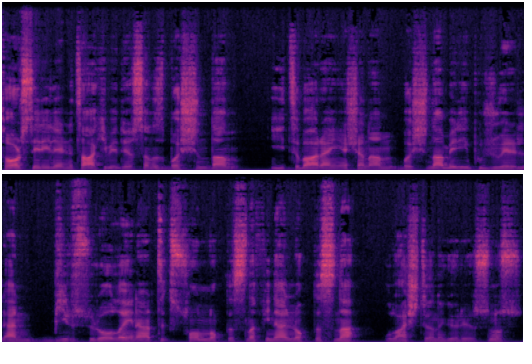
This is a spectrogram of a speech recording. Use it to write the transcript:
Thor serilerini takip ediyorsanız başından itibaren yaşanan, başından beri ipucu verilen bir sürü olayın artık son noktasına, final noktasına ulaştığını görüyorsunuz.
